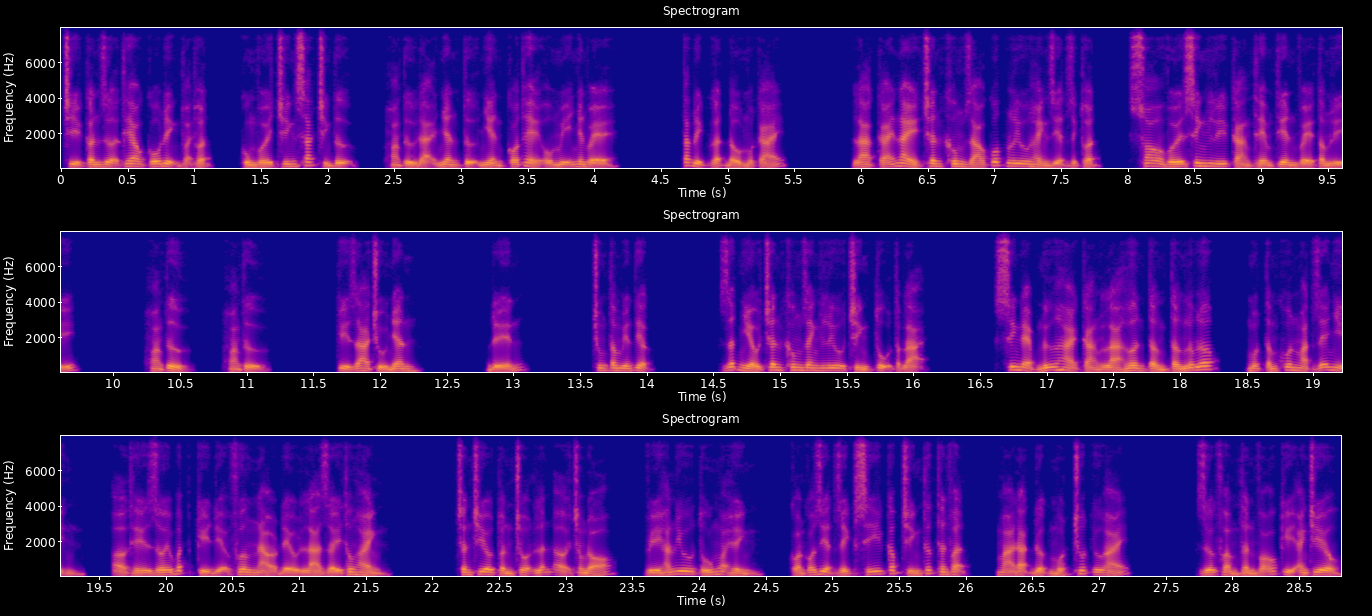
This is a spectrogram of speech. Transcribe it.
Chỉ cần dựa theo cố định thoại thuật, cùng với chính xác trình tự, hoàng tử đại nhân tự nhiên có thể ôm mỹ nhân về. Tác địch gật đầu một cái. Là cái này chân không giáo quốc lưu hành diện dịch thuật, so với sinh lý càng thêm thiên về tâm lý. Hoàng tử hoàng tử. Kỳ gia chủ nhân. Đến. Trung tâm biến tiệc. Rất nhiều chân không danh lưu chính tụ tập lại xinh đẹp nữ hải càng là hơn tầng tầng lớp lớp, một tấm khuôn mặt dễ nhìn, ở thế giới bất kỳ địa phương nào đều là giấy thông hành. Trần triều tuần trộn lẫn ở trong đó, vì hắn ưu tú ngoại hình, còn có diện dịch sĩ cấp chính thức thân phận, mà đạt được một chút ưu ái. Dược phẩm thần võ kỳ anh chiêu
